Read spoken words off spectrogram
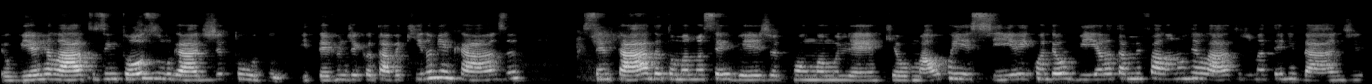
eu via relatos em todos os lugares de tudo, e teve um dia que eu estava aqui na minha casa, sentada tomando uma cerveja com uma mulher que eu mal conhecia e quando eu vi ela estava me falando um relato de maternidade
